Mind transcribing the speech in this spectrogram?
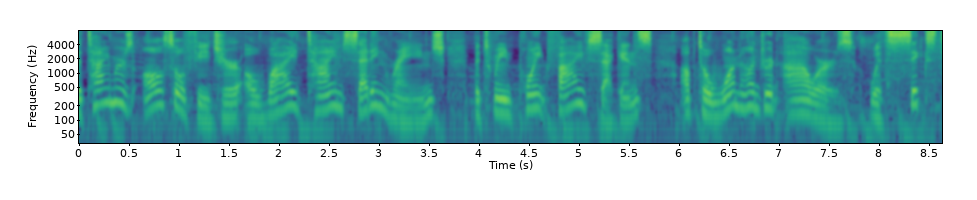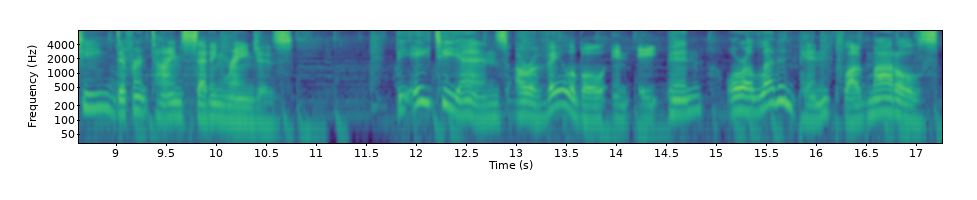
The timers also feature a wide time setting range between 0.5 seconds up to 100 hours with 16 different time setting ranges. The ATNs are available in 8-pin or 11-pin plug models.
